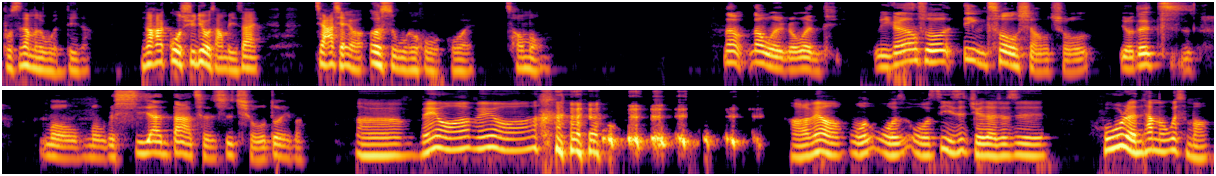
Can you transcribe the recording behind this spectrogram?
不是那么的稳定啊。你知道他过去六场比赛加起来有二十五个火锅，哎，超猛。那那我有个问题，你刚刚说硬凑小球，有在指某某个西岸大城市球队吗？呃，没有啊，没有啊。好了，没有。我我我自己是觉得，就是湖人他们为什么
